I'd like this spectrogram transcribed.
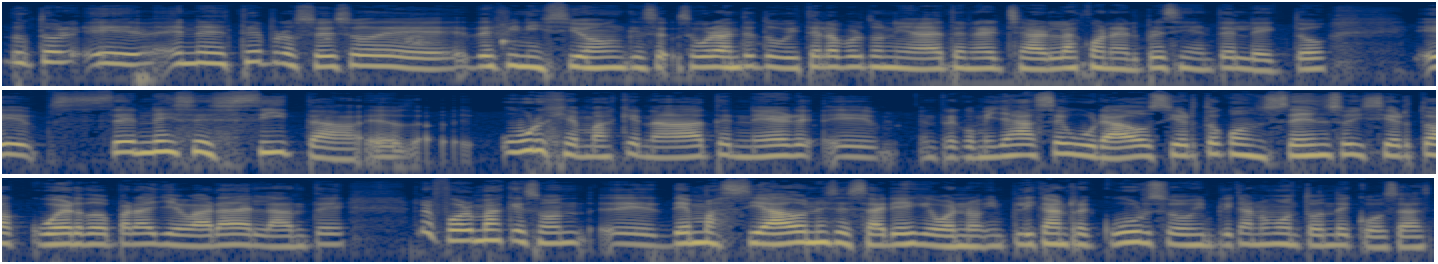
Doctor, eh, en este proceso de definición, que seguramente tuviste la oportunidad de tener charlas con el presidente electo, eh, se necesita, eh, urge más que nada tener, eh, entre comillas, asegurado cierto consenso y cierto acuerdo para llevar adelante reformas que son demasiado necesarias y que, bueno, implican recursos, implican un montón de cosas.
